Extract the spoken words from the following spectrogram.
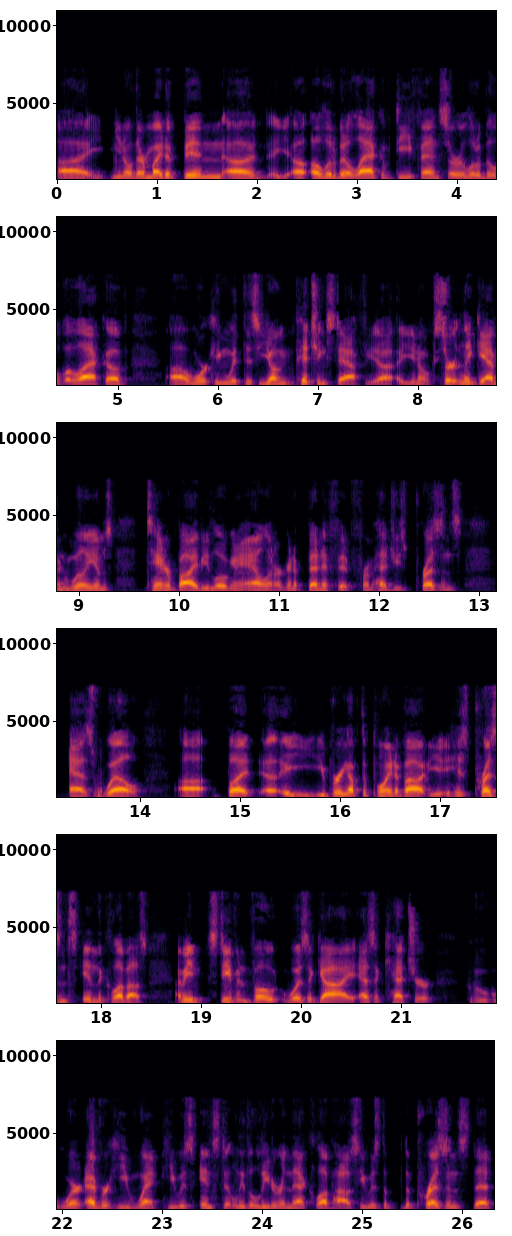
uh, you know, there might have been uh, a, a, little bit of lack of defense or a little bit of a lack of uh, working with this young pitching staff. You know, certainly Gavin Williams, Tanner Bibee, Logan Allen are going to benefit from Hedgie's presence as well. Uh, but uh, you bring up the point about his presence in the clubhouse. I mean, Stephen Vogt was a guy as a catcher who, wherever he went, he was instantly the leader in that clubhouse. He was the the presence that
